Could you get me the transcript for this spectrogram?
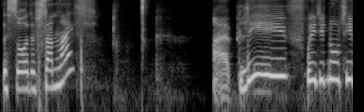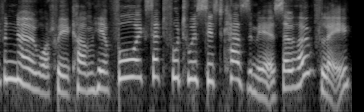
the Sword of Sunlight? I believe we did not even know what we had come here for, except for to assist Kasimir. So hopefully,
